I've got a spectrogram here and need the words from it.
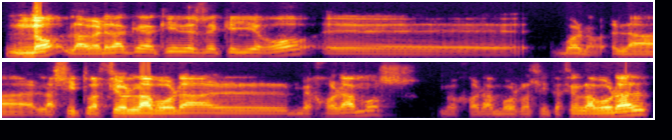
No, la verdad que aquí desde que llegó, eh, bueno, la, la situación laboral mejoramos, mejoramos la situación laboral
